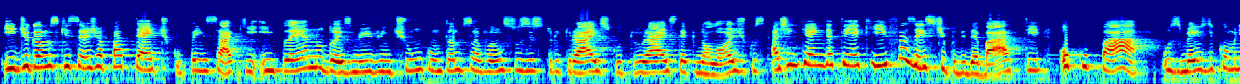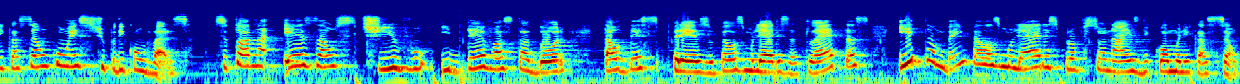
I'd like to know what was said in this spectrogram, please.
E digamos que seja patético pensar que, em pleno 2021, com tantos avanços estruturais, culturais, tecnológicos, a gente ainda tenha que fazer esse tipo de debate, ocupar os meios de comunicação com esse tipo de conversa se torna exaustivo e devastador tal desprezo pelas mulheres atletas e também pelas mulheres profissionais de comunicação.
